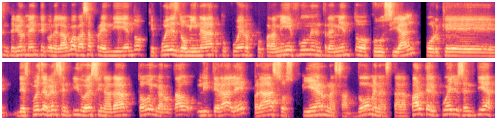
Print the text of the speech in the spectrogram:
anteriormente, con el agua, vas aprendiendo que puedes dominar tu cuerpo. Para mí fue un entrenamiento crucial porque después de haber sentido eso y nadar todo engarrotado, literal, ¿eh? brazos, piernas, abdomen, hasta la parte del cuello sentía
